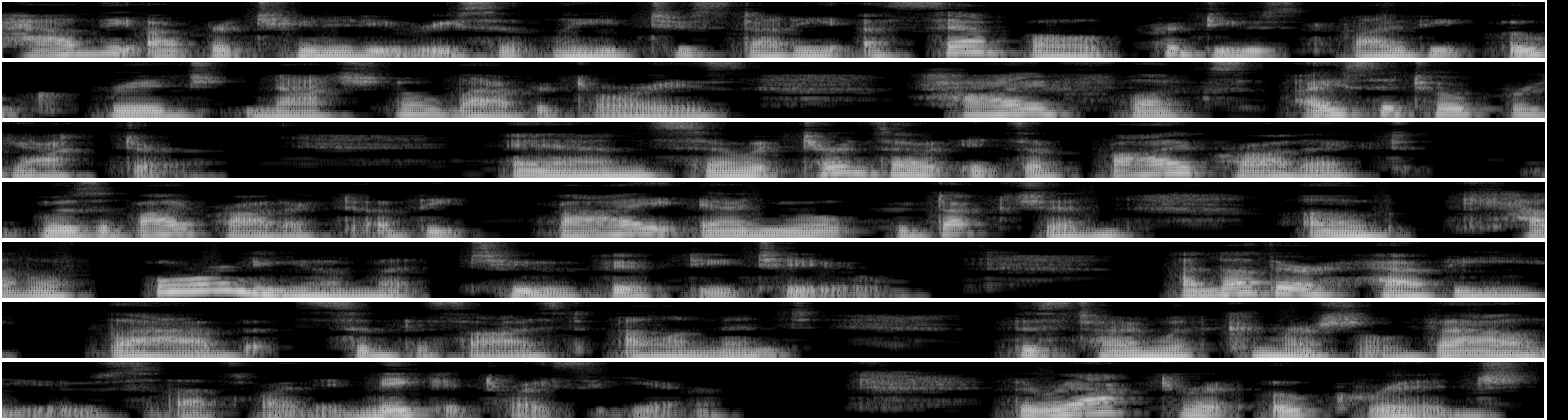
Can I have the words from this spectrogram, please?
had the opportunity recently to study a sample produced by the Oak Ridge National Laboratory's high flux isotope reactor. And so it turns out it's a byproduct, was a byproduct of the biannual production of californium 252, another heavy lab synthesized element, this time with commercial value, so that's why they make it twice a year. The reactor at Oak Ridge,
